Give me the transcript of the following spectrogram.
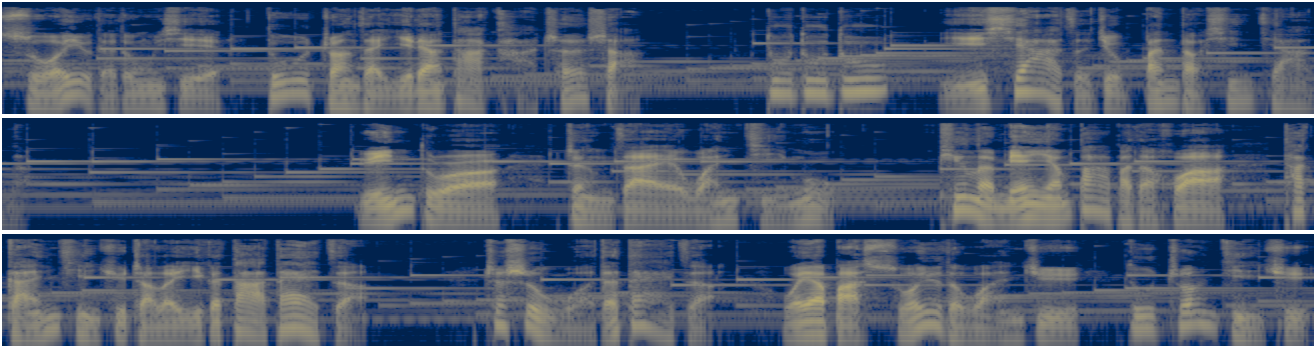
所有的东西都装在一辆大卡车上，嘟嘟嘟，一下子就搬到新家了。云朵正在玩积木，听了绵羊爸爸的话，他赶紧去找了一个大袋子。这是我的袋子，我要把所有的玩具都装进去。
